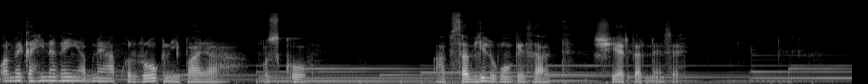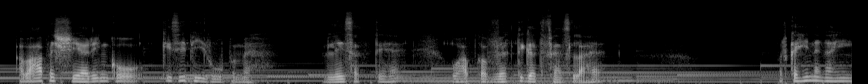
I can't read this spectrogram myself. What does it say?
और मैं कहीं ना कहीं अपने आप को रोक नहीं पाया। उसको आप सभी लोगों के साथ शेयर करने से। अब आप इस शेयरिंग को किसी भी रूप में ले सकते हैं, वो आपका व्यक्तिगत फैसला है। पर कहीं ना कहीं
